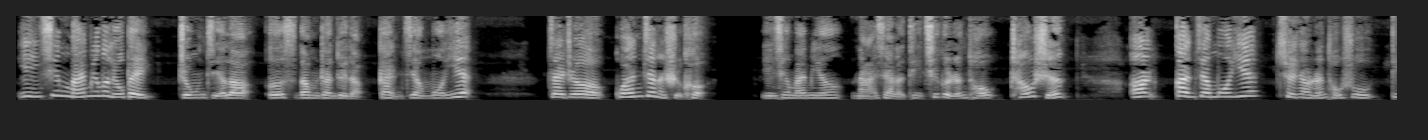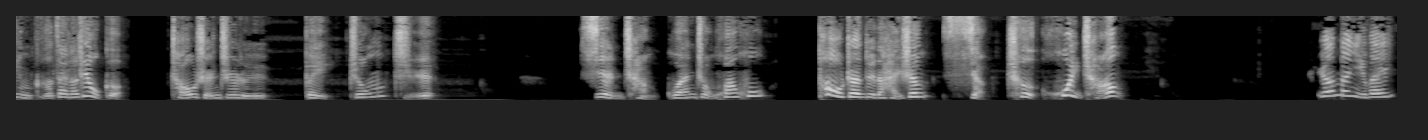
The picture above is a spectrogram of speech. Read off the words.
隐姓埋名的刘备终结了阿斯达姆战队的干将莫耶。在这关键的时刻，隐姓埋名拿下了第七个人头超神，而干将莫耶却让人头数定格在了六个，超神之旅被终止。现场观众欢呼，炮战队的喊声响彻会场。原本以为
